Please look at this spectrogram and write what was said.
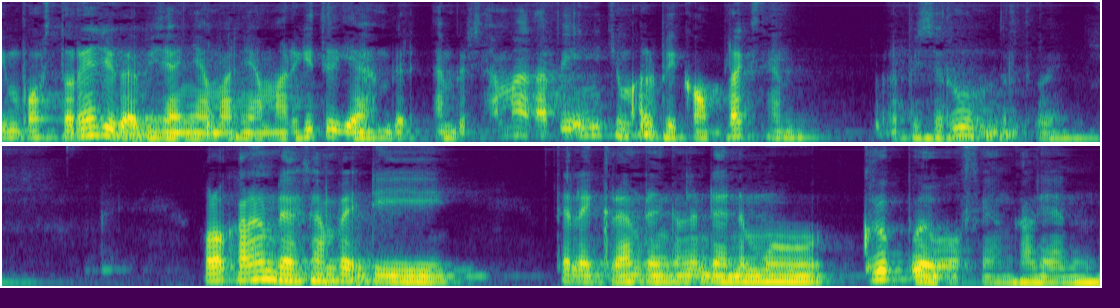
impostornya juga bisa nyamar-nyamar gitu ya hampir hampir sama tapi ini cuma lebih kompleks dan lebih seru menurut gue. Kalau kalian udah sampai di telegram dan kalian udah nemu grup werewolf yang kalian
